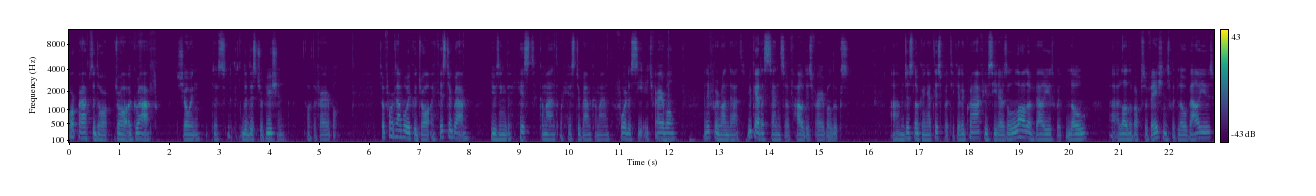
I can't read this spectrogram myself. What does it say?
or perhaps to draw, draw a graph showing this, the distribution of the variable. So for example, we could draw a histogram using the hist command or histogram command for the ch variable. And if we run that, you get a sense of how this variable looks. Um, just looking at this particular graph, you see there's a lot of values with low, uh, a lot of observations with low values.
